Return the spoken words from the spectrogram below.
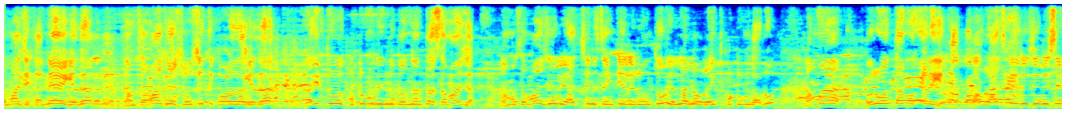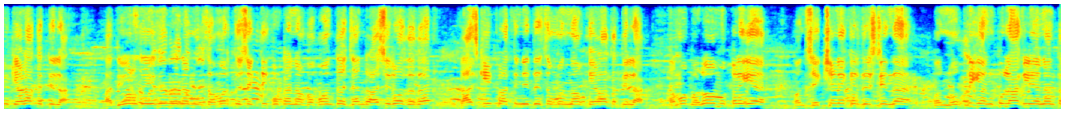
ಸಮಾಜಕ್ಕೆ ಅನ್ಯಾಯ ಆಗ್ಯದ, ನಮ್ಮ ಸಮಾಜ ಶೋಷಿತಕ್ಕೊಳಗಾಗ್ಯದ ರೈತ ಕುಟುಂಬದಿಂದ ಬಂದಂಥ ಸಮಾಜ, ನಮ್ಮ ಸಮಾಜದಲ್ಲಿ ಹೆಚ್ಚಿನ ಸಂಖ್ಯೆಯಲ್ಲಿರುವಂಥವ್ರು ಎಲ್ಲ ನಾವು ರೈತ ಕುಟುಂಬದವರು, ನಮ್ಮ ಬರುವಂಥ ಮಕ್ಕಳಿಗೆ. ನಾವು ರಾಜಕೀಯ ರಿಸರ್ವೇಷನ್ ಕೇಳಾಕತ್ತಿಲ್ಲ. ಆ ದೇವ್ರ ದಯದಿಂದ ನಮಗೆ ಸಮರ್ಥ ಶಕ್ತಿ ಕೊಟ್ಟಾನ ಭಗವಂತ ಜನರ ಆಶೀರ್ವಾದದ ರಾಜಕೀಯ ಪ್ರಾತಿನಿಧ್ಯ ಸಂಬಂಧ ನಾವು ಕೇಳಾಕತ್ತಿಲ್ಲ. ನಮ್ಮ ಬಡವ ಮಕ್ಕಳಿಗೆ ಒಂದು ಶೈಕ್ಷಣಿಕ ದೃಷ್ಟಿಯಿಂದ ಒಂದು ನೌಕರಿಗೆ ಅನುಕೂಲ ಆಗಲಿ ಅನ್ನೋಂಥ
